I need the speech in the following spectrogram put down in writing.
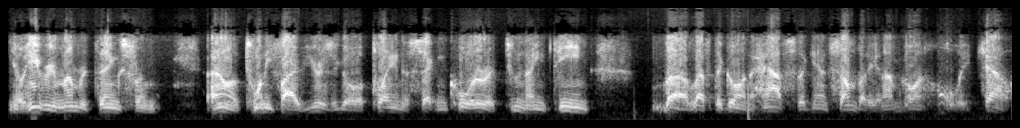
You know, he remembered things from, I don't know, 25 years ago of playing the second quarter at 219 uh, left to go in the halves against somebody, and I'm going, holy cow!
